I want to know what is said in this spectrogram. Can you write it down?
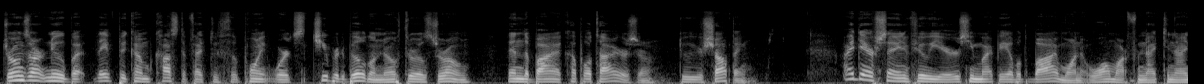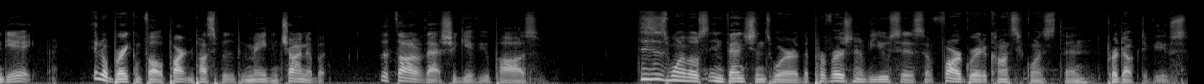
Drones aren't new, but they've become cost effective to the point where it's cheaper to build a no thrills drone than to buy a couple of tires or do your shopping. I dare say in a few years you might be able to buy one at Walmart from 1998. It'll break and fall apart and possibly be made in China, but the thought of that should give you pause. This is one of those inventions where the perversion of use is of far greater consequence than productive use.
